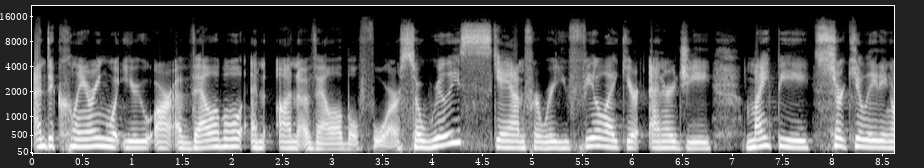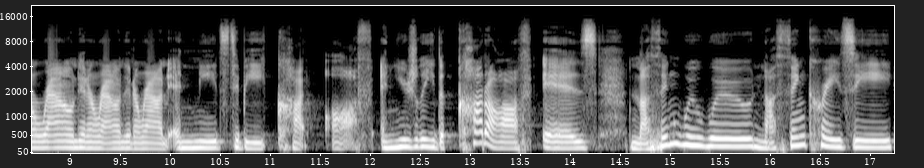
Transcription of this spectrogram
and declaring what you are available and unavailable for. So really scan for where you feel like your energy might be circulating around and around and around and needs to be cut off. And usually the cutoff is nothing woo woo, nothing crazy.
